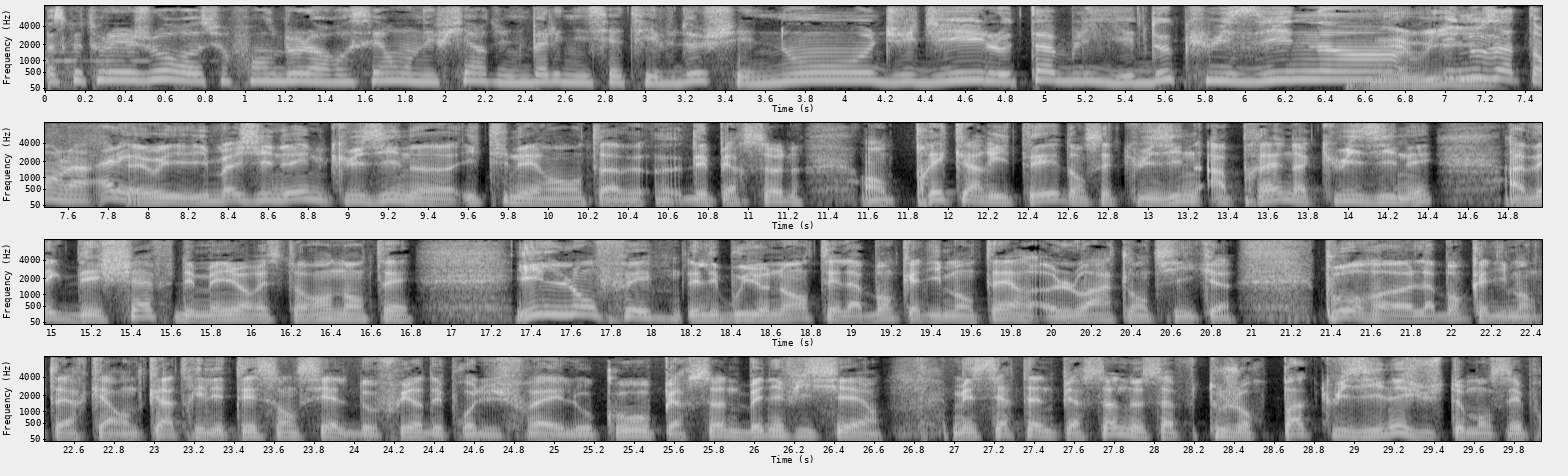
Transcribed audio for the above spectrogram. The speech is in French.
Parce que tous les jours euh, sur France Bleu Loire Océan, on est fiers d'une belle initiative de chez nous. Gigi, le tablier de cuisine. Eh oui. Il nous attend là. Allez. Eh oui, imaginez une cuisine euh, itinérante. Euh, Des personnes en précarité dans cette cuisine apprennent à cuisiner avec des chefs des meilleurs restaurants nantais. Ils l'ont fait, les bouillonnantes et la Banque alimentaire Loire-Atlantique. Pour la Banque alimentaire 44, il est essentiel d'offrir des produits frais et locaux aux personnes bénéficiaires. Mais certaines personnes ne savent toujours pas cuisiner justement ces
